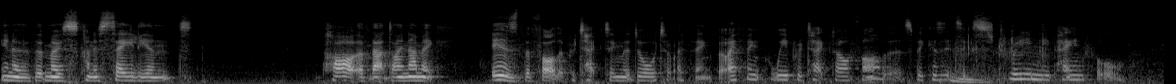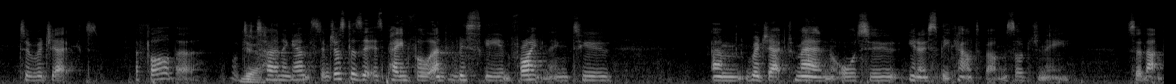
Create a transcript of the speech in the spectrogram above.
you know the most kind of salient part of that dynamic is the father protecting the daughter. I think, but I think we protect our fathers because it's mm. extremely painful to reject a father or to yeah. turn against him, just as it is painful and risky and frightening to um, reject men or to you know speak out about misogyny. So that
